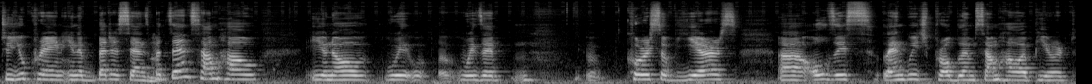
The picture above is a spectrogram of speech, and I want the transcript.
to Ukraine in a better sense. But then somehow you know, with, with the course of years, uh, all this language problem somehow appeared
